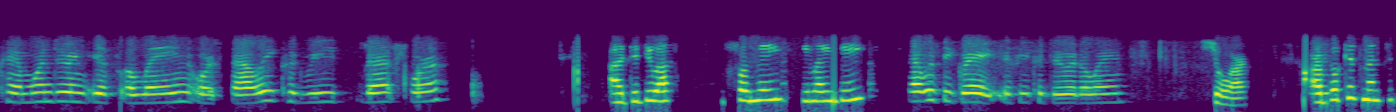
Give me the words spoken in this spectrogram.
Okay, I'm wondering if Elaine or Sally could read that for us? Uh, did you ask for me, Elaine B? That would be great if you could do it, Elaine. Sure. Our book is meant to.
